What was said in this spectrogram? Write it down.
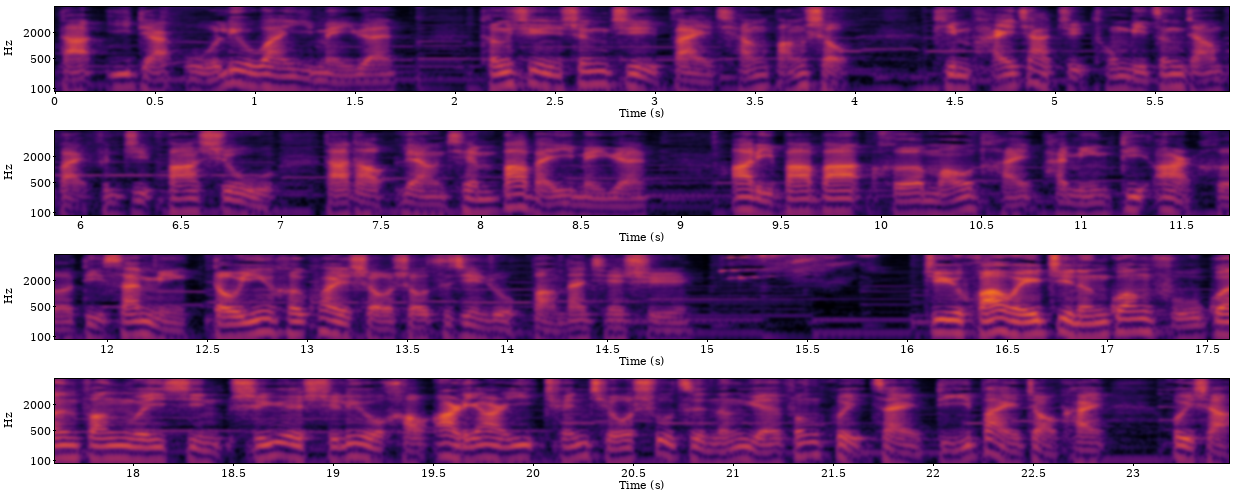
达一点五六万亿美元。腾讯升至百强榜首，品牌价值同比增长百分之八十五，达到两千八百亿美元。阿里巴巴和茅台排名第二和第三名，抖音和快手首次进入榜单前十。据华为智能光伏官方微信，十月十六号，二零二一全球数字能源峰会在迪拜召开。会上，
